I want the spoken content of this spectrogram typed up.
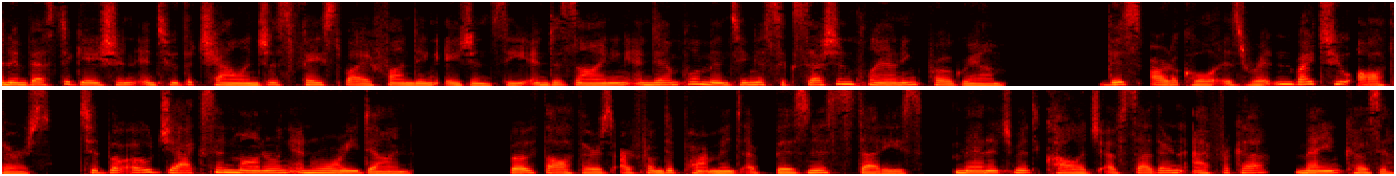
an investigation into the challenges faced by a funding agency in designing and implementing a succession planning program. This article is written by two authors, Thibaut Jackson Monering and Rory Dunn. Both authors are from Department of Business Studies, Management College of Southern Africa, MANCOSA.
